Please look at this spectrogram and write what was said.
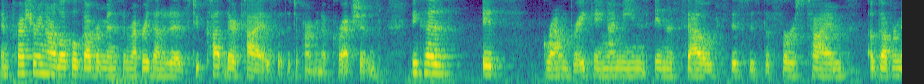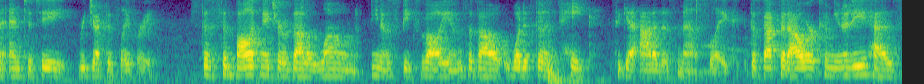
and pressuring our local governments and representatives to cut their ties with the Department of Corrections because it's groundbreaking. I mean, in the South, this is the first time a government entity rejected slavery. The symbolic nature of that alone, you know, speaks volumes about what it's going to take to get out of this mess. Like the fact that our community has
